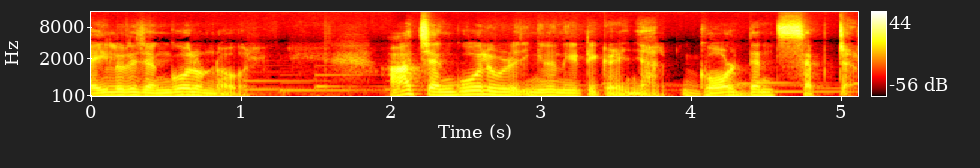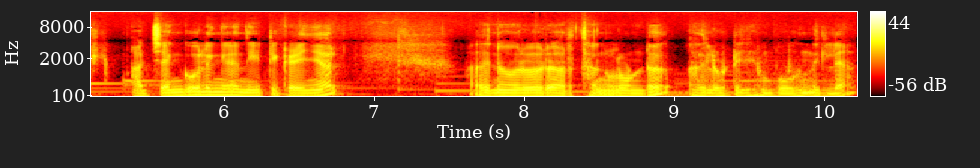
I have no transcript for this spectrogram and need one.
കയ്യിലൊരു ചെങ്കോൽ ഉണ്ടാവുമല്ലോ ആ ചെങ്കോൽ ഇങ്ങനെ നീട്ടിക്കഴിഞ്ഞാൽ ഗോൾഡൻ സെപ്റ്റർ. ആ ചെങ്കോൽ ഇങ്ങനെ നീട്ടിക്കഴിഞ്ഞാൽ അതിന് ഓരോരോ അർത്ഥങ്ങളുണ്ട്. അതിലോട്ട് ഞാൻ പോകുന്നില്ല.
